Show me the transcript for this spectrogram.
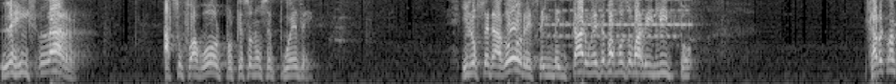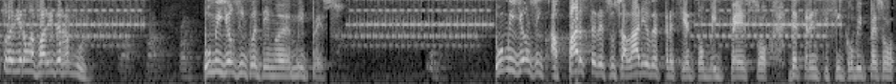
legislar a su favor, porque eso no se puede. Y los senadores se inventaron ese famoso barrilito. ¿Sabe cuánto le dieron a Farid de Raful? Un millón cincuenta y nueve mil pesos. Un millón, cinco, aparte de su salario de 300 mil pesos, de 35 mil pesos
